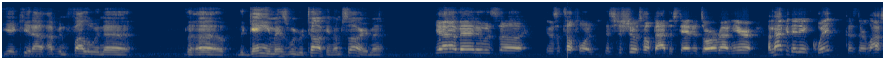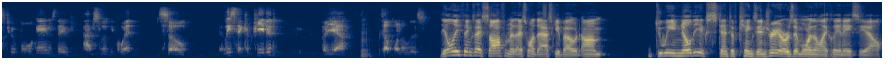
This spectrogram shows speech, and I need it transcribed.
Yeah, kid, I, I've been following uh, the uh, the game as we were talking. I'm sorry, man. Yeah, man, it was uh, it was a tough one. This just shows how bad the standards are around here. I'm happy they didn't quit because their last two bowl games they've absolutely quit. So at least they competed. But yeah, tough one to lose. The only things I saw from it, I just wanted to ask you about. Um, do we know the extent of King's injury, or is it more than likely an ACL?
